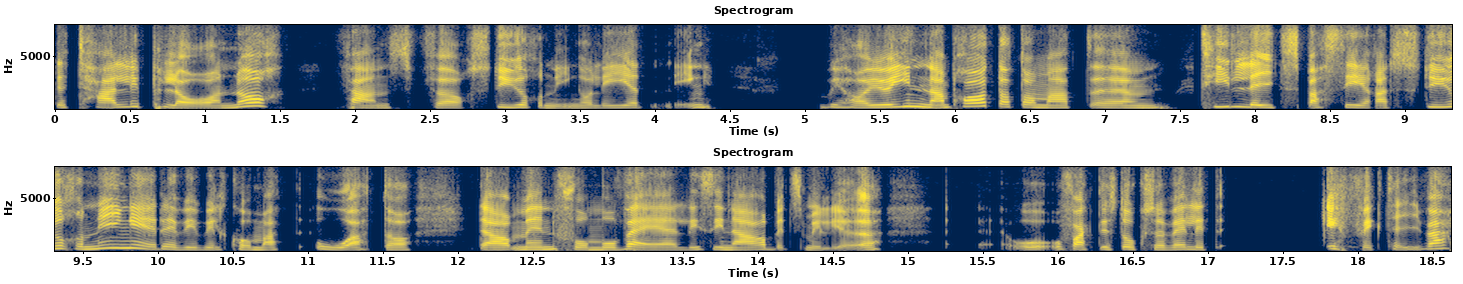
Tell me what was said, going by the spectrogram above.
detaljplaner fanns för styrning och ledning. Vi har ju innan pratat om att eh, tillitsbaserad styrning är det vi vill komma åt och där människor mår väl i sin arbetsmiljö eh, och, och faktiskt också är väldigt effektiva.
